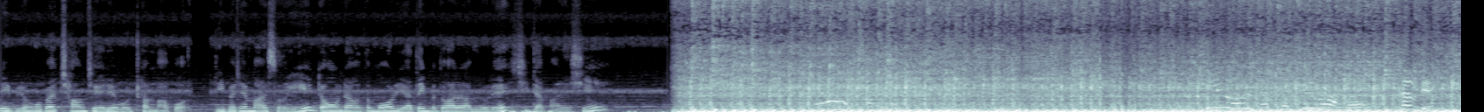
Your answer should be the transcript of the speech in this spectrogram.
နေပြီးတော့ဟိုဘက်ချောင်းကျဲတဲ့ကိုထွက်မှာပေါ့ဒီဘက်ထဲမှာဆိုရင်တောင်းတောင်သမောတွေကတိတ်မသွားတာမျိုးလည်းရှိတတ်ပါတယ်ရှင်ဟုတ်တယ်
